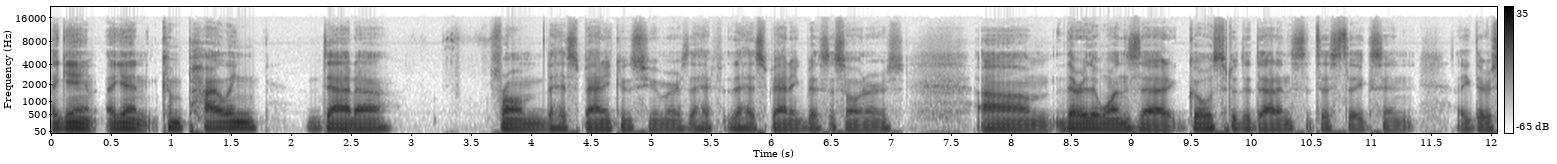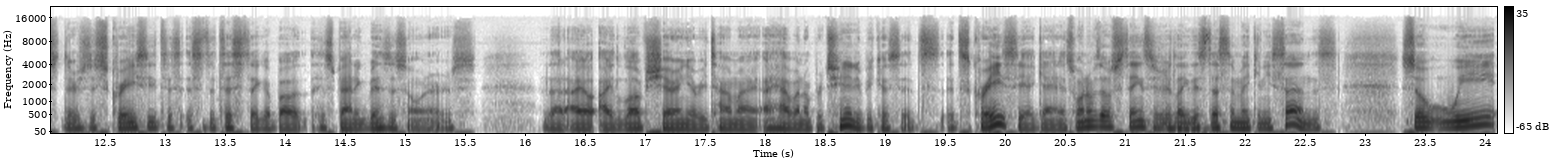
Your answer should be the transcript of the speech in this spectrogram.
again, again, compiling data from the Hispanic consumers, the, the Hispanic business owners. Um, they're the ones that go through the data and statistics, and like there's there's this crazy t- statistic about Hispanic business owners that I I love sharing every time I, I have an opportunity because it's it's crazy. Again, it's one of those things that you're like this mm-hmm. doesn't make any sense. So we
